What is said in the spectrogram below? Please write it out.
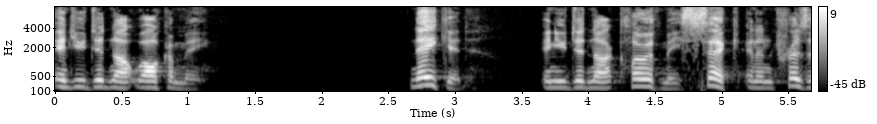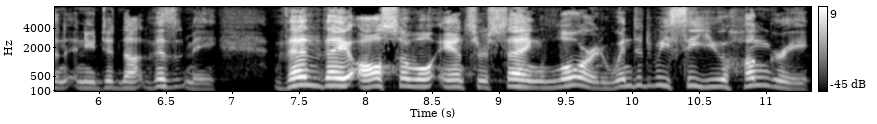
and you did not welcome me. Naked, and you did not clothe me. Sick and in prison, and you did not visit me. Then they also will answer, saying, Lord, when did we see you hungry,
